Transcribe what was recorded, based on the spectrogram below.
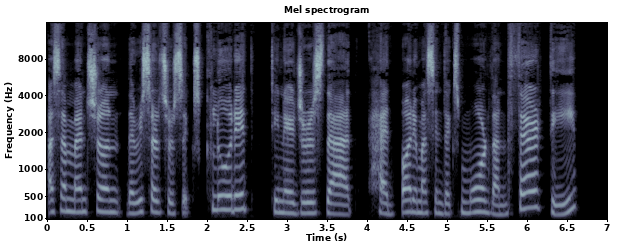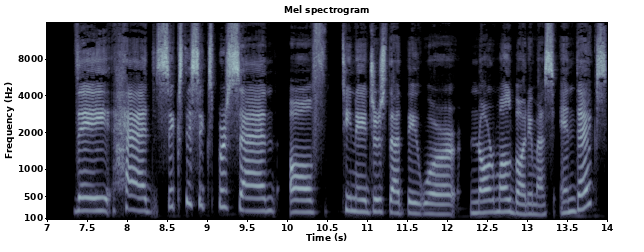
as I mentioned, the researchers excluded teenagers that had body mass index more than 30, they had 66% of teenagers that they were normal body mass index.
